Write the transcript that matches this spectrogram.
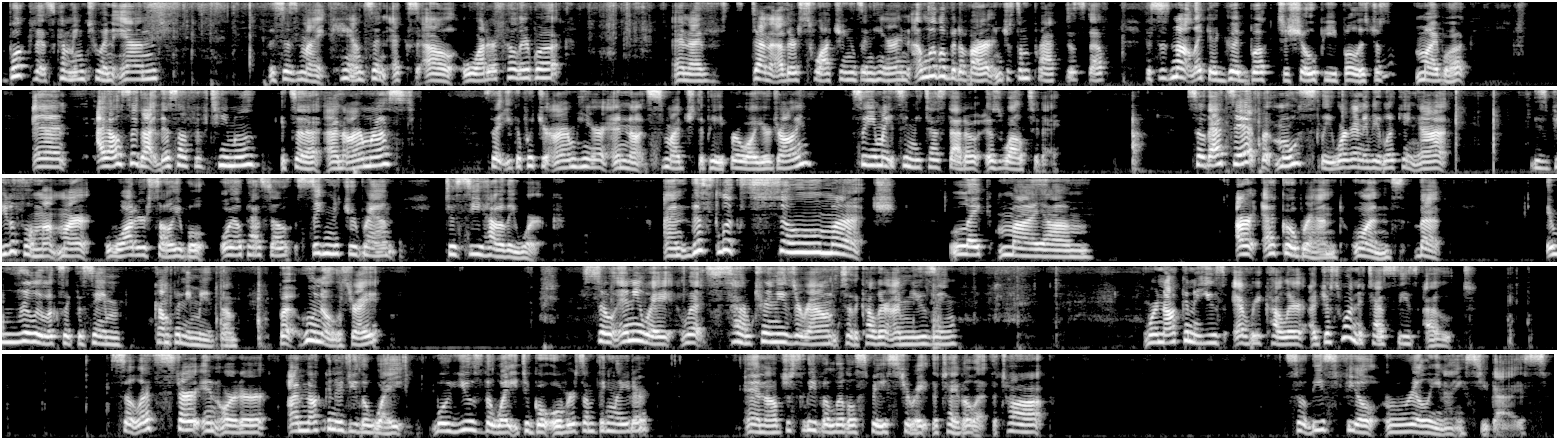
book that's coming to an end. This is my Canson XL watercolor book. And I've done other swatchings in here and a little bit of art and just some practice stuff. This is not like a good book to show people. It's just my book. And I also got this off of Temu. It's a an armrest so that you can put your arm here and not smudge the paper while you're drawing. So you might see me test that out as well today. So that's it, but mostly we're going to be looking at these beautiful Mont Marte water-soluble oil pastels, signature brand, to see how they work. And this looks so much like my um, Art Echo brand ones that it really looks like the same company made them. But who knows, right? So anyway, let's um, turn these around to the color I'm using. We're not going to use every color. I just want to test these out. So let's start in order. I'm not going to do the white we'll use the white to go over something later. And I'll just leave a little space to write the title at the top. So these feel really nice, you guys.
